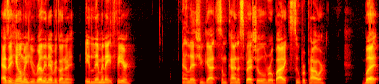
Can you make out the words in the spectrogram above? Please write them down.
as a human you're really never going to eliminate fear unless you got some kind of special robotic superpower but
